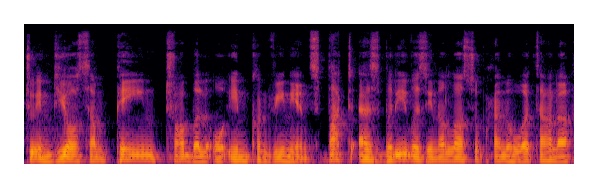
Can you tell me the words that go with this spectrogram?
to endure some pain, trouble, or inconvenience. But as believers in Allah subhanahu wa ta'ala,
